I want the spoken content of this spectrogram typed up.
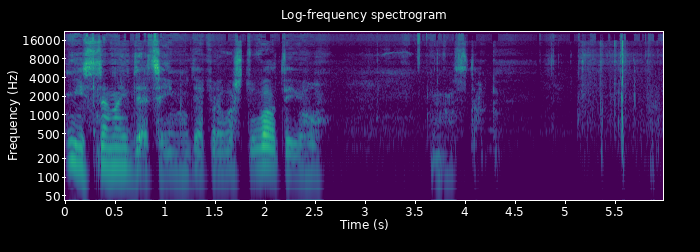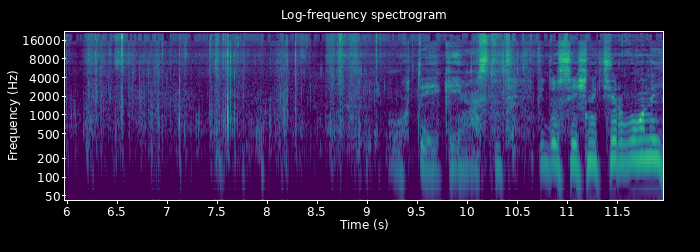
Місце знайдеться йому, де прилаштувати його. Ось так. Ух ти, який у нас тут підосичник червоний.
